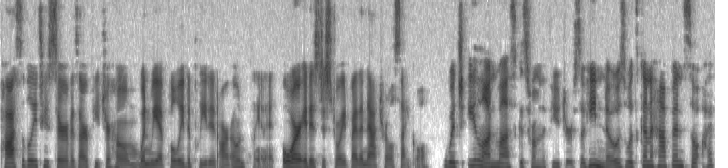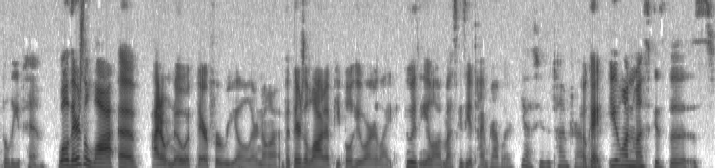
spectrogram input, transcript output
possibly to serve as our future home when we have fully depleted our own planet, or it is destroyed by the natural cycle. Which Elon Musk is from the future, so he knows what's going to happen, so I'd believe him. Well, there's a lot of I don't know if they're for real or not, but there's a lot of people who are like, who is Elon Musk? Is he a time traveler? Yes, he's a time traveler. Okay. Elon Musk is the s-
